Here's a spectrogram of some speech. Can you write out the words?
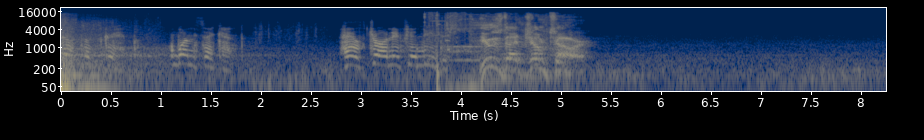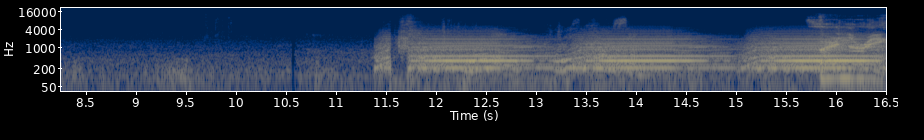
Just a scrape. One second. Health drone if you need it. Use that jump tower. We're in the ring,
